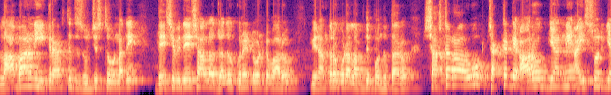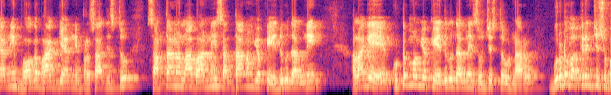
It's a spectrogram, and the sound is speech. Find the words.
లాభాన్ని ఈ గ్రహస్థితి సూచిస్తూ ఉన్నది. దేశ విదేశాల్లో చదువుకునేటువంటి వారు వీరందరూ కూడా లబ్ధి పొందుతారు. షష్టరాహు చక్కటి ఆరోగ్యాన్ని ఐశ్వర్యాన్ని భోగభాగ్యాన్ని ప్రసాదిస్తూ సంతాన లాభాన్ని సంతానం యొక్క ఎదుగుదలని అలాగే కుటుంబం యొక్క ఎదుగుదలని సూచిస్తూ ఉన్నారు. గురుడు వక్రించి శుభ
